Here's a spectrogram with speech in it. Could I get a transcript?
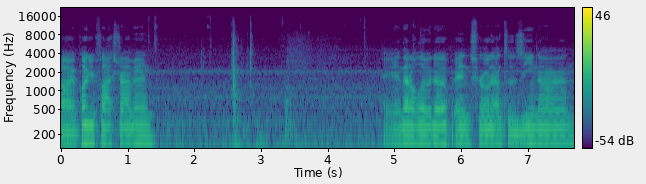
uh, plug your flash drive in and that'll load up and scroll down to Xenon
